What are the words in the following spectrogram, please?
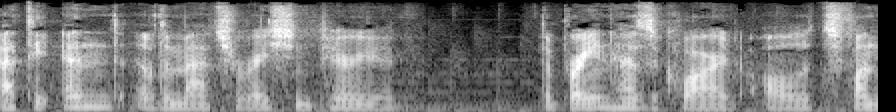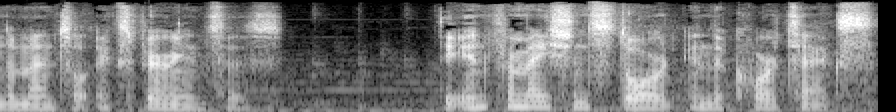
At the end of the maturation period, the brain has acquired all its fundamental experiences. The information stored in the cortex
